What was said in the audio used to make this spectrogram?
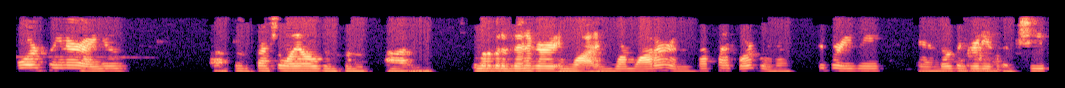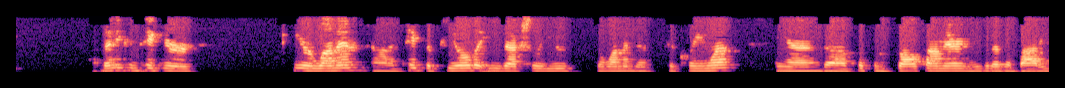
floor cleaner. I use uh, some essential oils and some um, a little bit of vinegar in water, in warm water, and that's my floor cleaner. Super easy, and those ingredients are cheap. Then you can take your your lemon, uh, take the peel that you've actually used the lemon to, to clean with, and uh, put some salt on there and use it as a body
